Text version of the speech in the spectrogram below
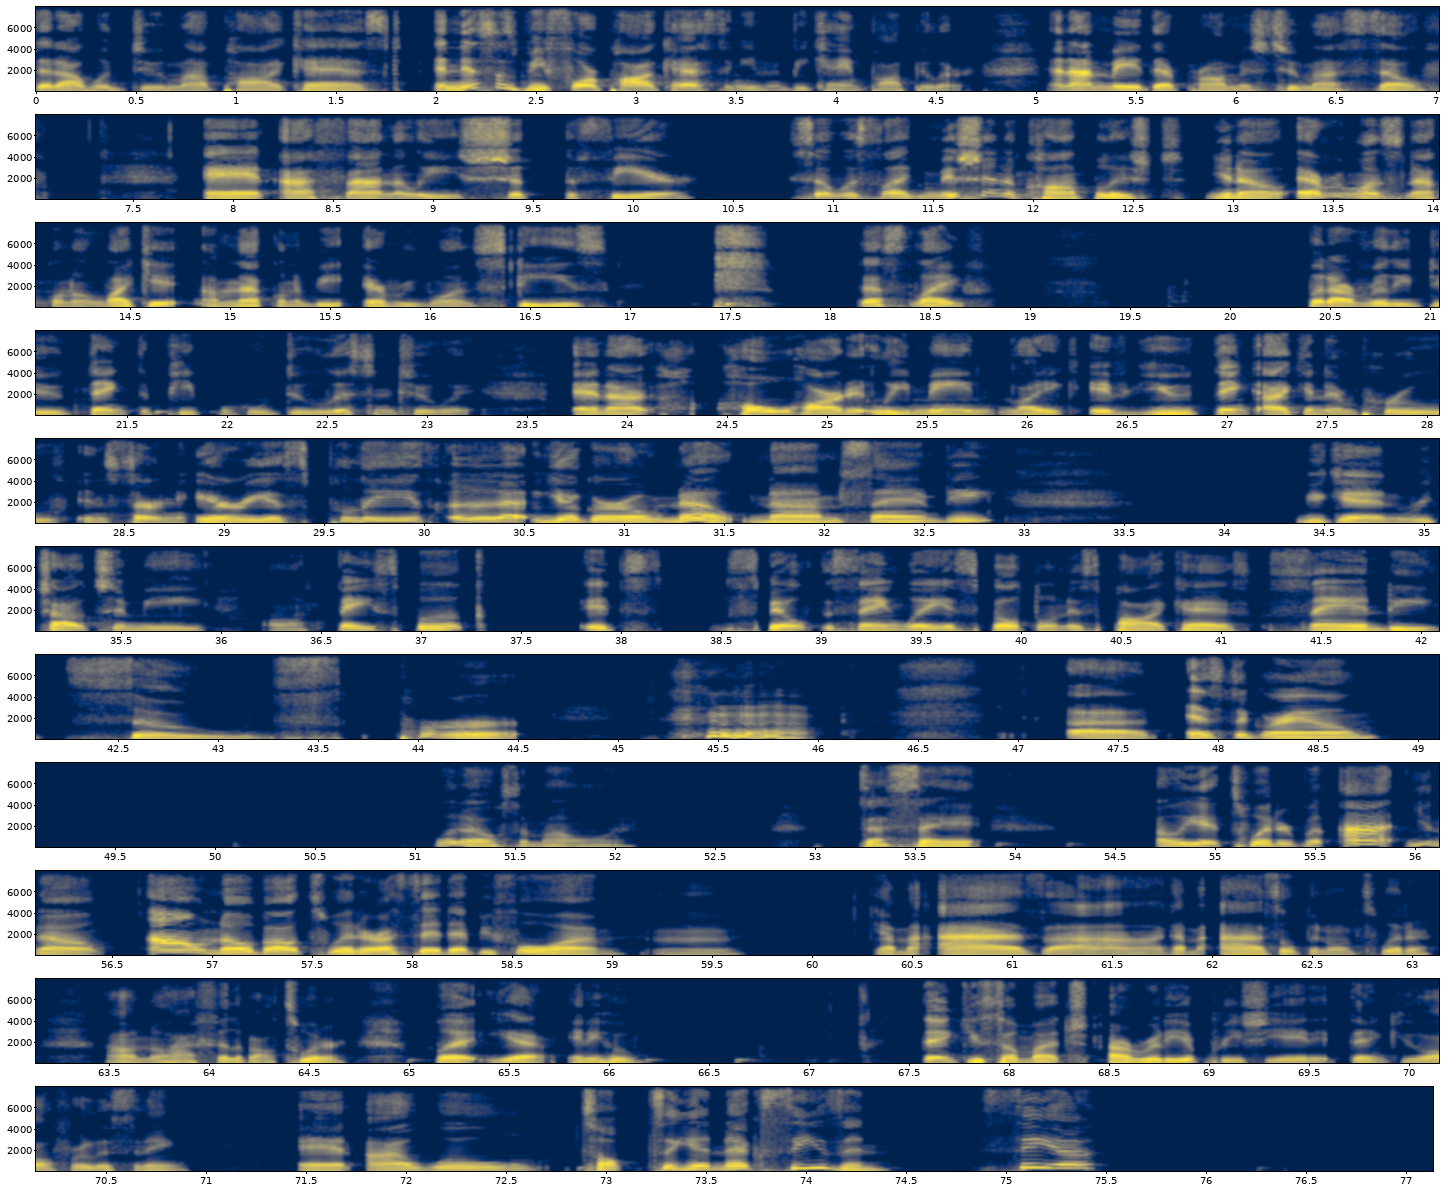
that I would do my podcast. And this is before podcasting even became popular. And I made that promise to myself. And I finally shook the fear. So it's like mission accomplished. You know, everyone's not going to like it. I'm not going to be everyone's steez. That's life. But I really do thank the people who do listen to it. And I wholeheartedly mean, like, if you think I can improve in certain areas, please let your girl know. Nah, I'm saying, B. You can reach out to me on Facebook it's spelled the same way it's spelled on this podcast. Sandy Sodes per. uh Instagram. What else am I on? That's sad. Oh yeah, Twitter. But I, you know, I don't know about Twitter. I said that before. Mm, got my eyes. Uh, I got my eyes open on Twitter. I don't know how I feel about Twitter. But yeah. Anywho. Thank you so much. I really appreciate it. Thank you all for listening. And I will talk to you next season. See ya.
